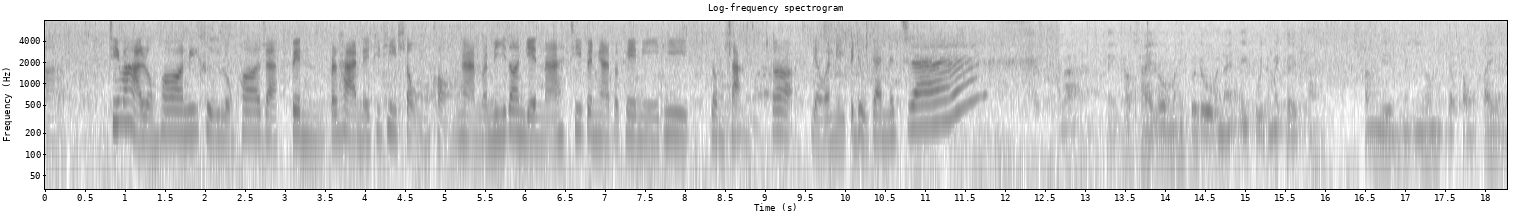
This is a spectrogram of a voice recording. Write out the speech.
มากที่ที่มาหาหลวงพ่อนี่คือหลวงพ่อจะเป็นประธานในพิธีส่งของงานวันนี้ตอนเย็นนะ ที่เป็นงานประเพณีที่ลมสักก็เดี๋ยววันนี้ไปดูกันนะจ๊ะ ว่าแต่งเขาถ่ายรูปมาให้กูดูวันไหนไอ้กูยังไม่เคยถ่ายต้องยืนอย่างนี้ว่ามันจะตรงไปอะไร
